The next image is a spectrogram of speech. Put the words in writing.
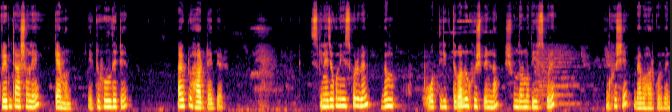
ক্রিমটা আসলে কেমন? একটু হলদেটে আর একটু হার্ড টাইপের। স্কিনে যখন ইউজ করবেন, একদম অতিরিক্তভাবে ঘষবেন না, সুন্দর মতো ইউজ করে ঘষে ব্যবহার করবেন।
